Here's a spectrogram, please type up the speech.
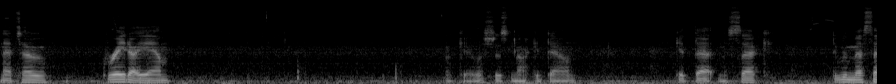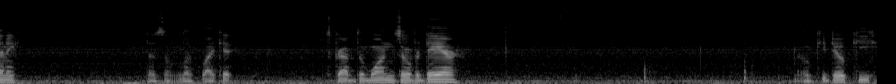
That's how great I am. Okay, let's just knock it down. Get that in a sec. Did we miss any? Doesn't look like it. Let's grab the ones over there. Okie dokie.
